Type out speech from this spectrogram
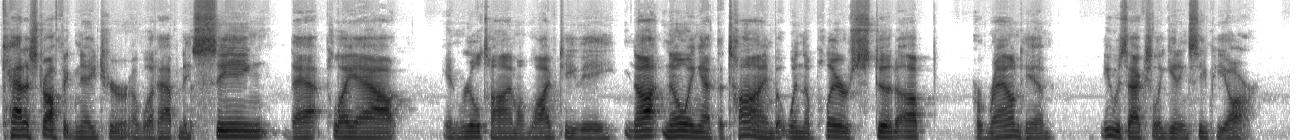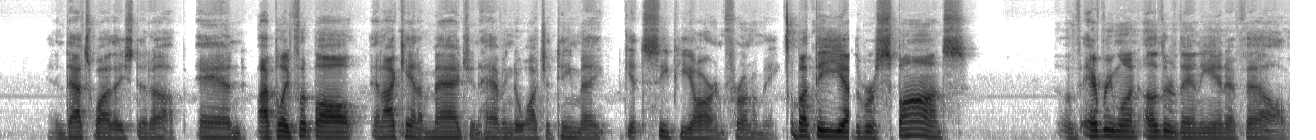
catastrophic nature of what happened, seeing that play out in real time on live TV, not knowing at the time, but when the players stood up around him, he was actually getting CPR. And that's why they stood up. And I play football, and I can't imagine having to watch a teammate get CPR in front of me. But the uh, the response of everyone other than the NFL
